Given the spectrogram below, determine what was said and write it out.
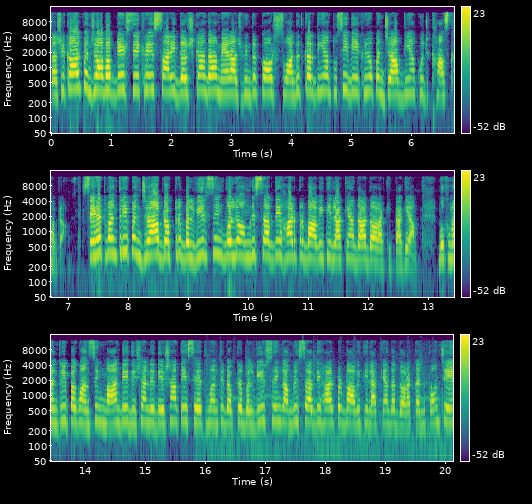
ਸਤਿ ਸ਼੍ਰੀ ਅਕਾਲ, ਪੰਜਾਬ ਅਪਡੇਟਸ ਦੇਖ ਰਹੇ ਸਾਰੇ ਦਰਸ਼ਕਾਂ ਦਾ। ਮੈਂ ਰਾਜਵਿੰਦਰ ਕੌਰ, ਸਵਾਗਤ ਕਰਦੀ ਹਾਂ। ਤੁਸੀਂ ਵੇਖ ਰਹੇ ਹੋ ਪੰਜਾਬ ਦੀਆਂ ਕੁਝ ਖਾਸ ਖਬਰਾਂ। ਸਿਹਤ ਮੰਤਰੀ ਪੰਜਾਬ ਡਾਕਟਰ ਬਲਵੀਰ ਸਿੰਘ ਵੱਲੋਂ ਅੰਮ੍ਰਿਤਸਰ ਦੇ ਹੜ੍ਹ ਪ੍ਰਭਾਵਿਤ ਇਲਾਕਿਆਂ ਦਾ ਦੌਰਾ ਕੀਤਾ ਗਿਆ। ਮੁੱਖ ਮੰਤਰੀ ਭਗਵੰਤ ਸਿੰਘ ਮਾਨ ਦੇ ਦਿਸ਼ਾ ਨਿਰਦੇਸ਼ਾਂ ਤੇ ਸਿਹਤ ਮੰਤਰੀ ਡਾਕਟਰ ਬਲਵੀਰ ਸਿੰਘ ਅੰਮ੍ਰਿਤਸਰ ਦੇ ਹੜ੍ਹ ਪ੍ਰਭਾਵਿਤ ਇਲਾਕਿਆਂ ਦਾ ਦੌਰਾ ਕਰਨ ਪਹੁੰਚੇ।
